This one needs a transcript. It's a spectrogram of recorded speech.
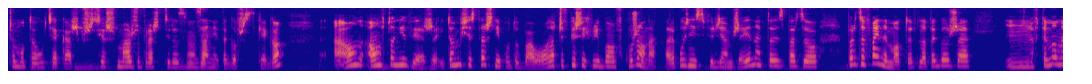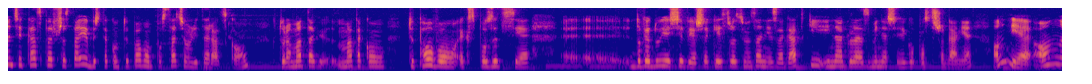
czemu ty uciekasz? Przecież masz wreszcie rozwiązanie tego wszystkiego. A on, a on w to nie wierzy. I to mi się strasznie podobało. Znaczy, w pierwszej chwili byłam wkurzona, ale później stwierdziłam, że jednak to jest bardzo, bardzo fajny motyw, dlatego że mm, w tym momencie Kasper przestaje być taką typową postacią literacką, która ma, tak, ma taką typową ekspozycję, e, dowiaduje się, wiesz, jakie jest rozwiązanie zagadki i nagle zmienia się jego postrzeganie. On nie, on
